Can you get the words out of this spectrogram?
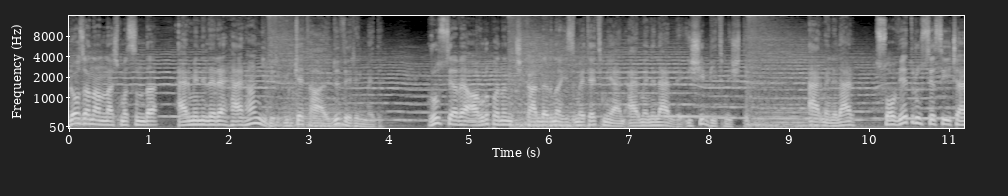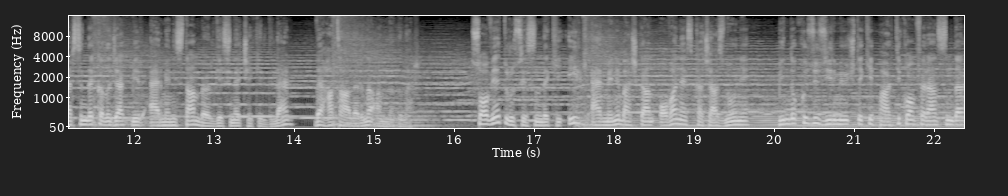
Lozan Anlaşması'nda Ermenilere herhangi bir ülke taahhüdü verilmedi. Rusya ve Avrupa'nın çıkarlarına hizmet etmeyen Ermenilerle işi bitmişti. Ermeniler, Sovyet Rusyası içerisinde kalacak bir Ermenistan bölgesine çekildiler ve hatalarını anladılar. Sovyet Rusyası'ndaki ilk Ermeni başkan Ovanes Kaçaznuni, 1923'teki parti konferansında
